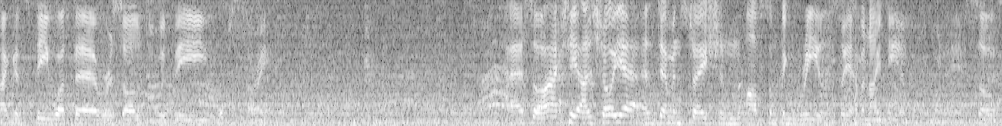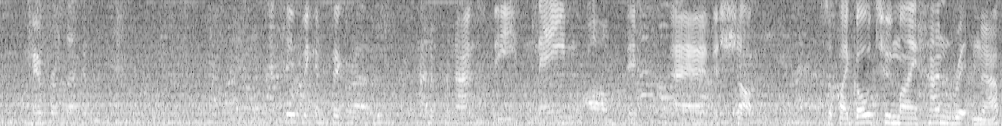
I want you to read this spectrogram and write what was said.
I could see what the result would be. Oops, sorry. Uh, so actually, I'll show you a demonstration of something real, so you have an idea of what it is. So come here for a second. Let's see if we can figure out how to pronounce the name of this uh, this shop. So if I go to my handwritten app,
